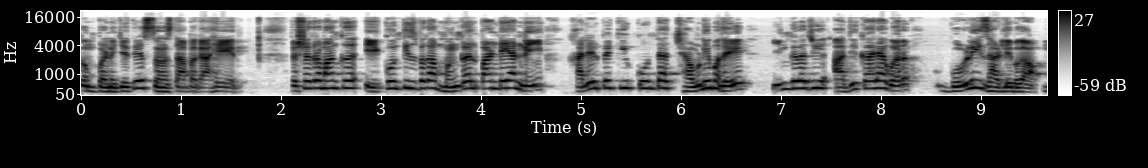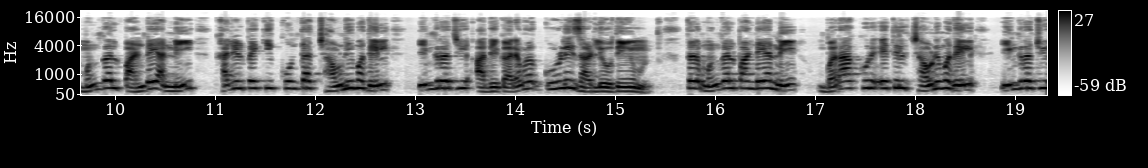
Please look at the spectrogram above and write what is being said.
कंपनीचे ते संस्थापक आहेत. प्रश्न क्रमांक एकोणतीस बघा. मंगल पांडे यांनी खालीलपैकी कोणत्या छावणीमध्ये इंग्रजी अधिकाऱ्यावर गोळी झाडली बघा. मंगल पांडे यांनी खालीलपैकी कोणत्या छावणीमधील इंग्रजी अधिकाऱ्यावर गोळी झाडली होती? तर मंगल पांडे यांनी बराकपूर येथील छावणीमधील इंग्रजी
